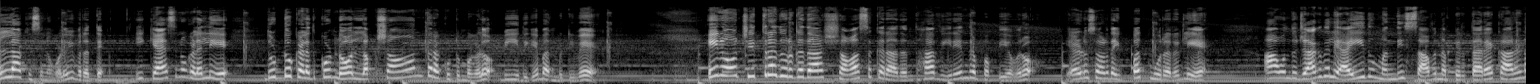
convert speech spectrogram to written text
ಎಲ್ಲಾ ಕ್ಯಾಸಿನೋಗಳು ಇವರುತ್ತೆ ಈ ಕ್ಯಾಸಿನೋಗಳಲ್ಲಿ ದುಡ್ಡು ಕಳೆದುಕೊಂಡು ಲಕ್ಷಾಂತರ ಕುಟುಂಬಗಳು ಬೀದಿಗೆ ಬಂದ್ಬಿಟ್ಟಿವೆ. ಇನ್ನು ಚಿತ್ರದುರ್ಗದ ಶಾಸಕರಾದಂತಹ ವೀರೇಂದ್ರ ಪಪ್ಪಿ ಅವರು ಎರಡು ಸಾವಿರದ ಇಪ್ಪತ್ತ್ ಮೂರರಲ್ಲಿ ಆ ಒಂದು ಜಾಗದಲ್ಲಿ ಐದು ಮಂದಿ ಸಾವನ್ನಪ್ಪಿರ್ತಾರೆ. ಕಾರಣ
